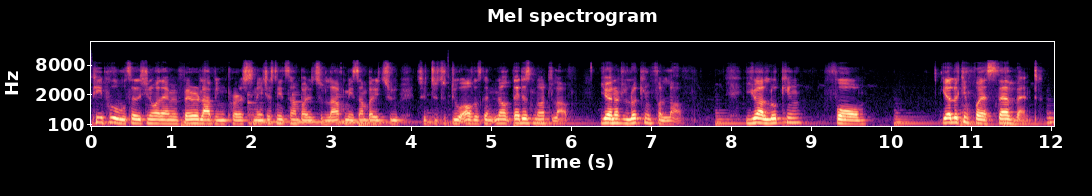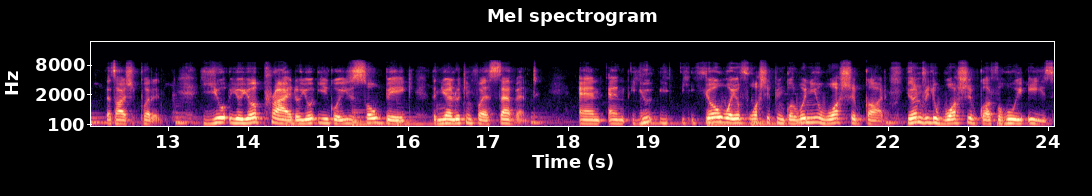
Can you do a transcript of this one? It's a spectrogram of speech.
people will say that you know I'm a very loving person. I just need somebody to love me, somebody to to, to, to do all this. No, that is not love. You are not looking for love. You are looking for you're looking for a servant. That's how I should put it. You, you your pride or your ego is so big, then you are looking for a servant and and you your way of worshiping god when you worship god you don't really worship god for who he is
